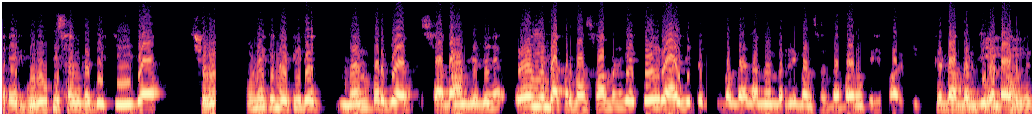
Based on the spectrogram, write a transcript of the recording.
ਇਹ ਗੁਰੂ ਕੀ ਸੰਗਤ ਦੀ ਚੀਜ਼ ਹੈ। ਸ਼੍ਰੋਮਣੀ ਕਮੇਟੀ ਦੇ ਮੈਂਬਰ ਜਾਂ ਸਾਹਿਬਾਨ ਜਿਹੜੇ ਨੇ ਉਹ ਹੀ ਇਹਦਾ ਪ੍ਰਬੰਧ ਸਾਂਭਣਗੇ ਕੋਈ ਰਾਜਨੀਤਿਕ ਬੰਦਾ ਇਹਦਾ ਮੈਂਬਰ ਨਹੀਂ ਬਣ ਸਕਦਾ ਬਾਹਰੋਂ ਕਿਸੇ ਪਾਰਟੀ ਦਾ। ਕਿੱਡਾ ਮਰਜ਼ੀ ਜੀ, ਵੱਡਾ ਹੋਵੇ।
